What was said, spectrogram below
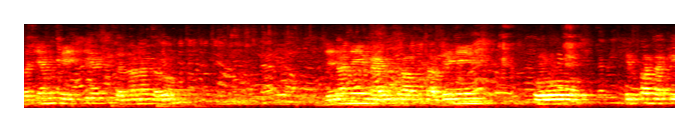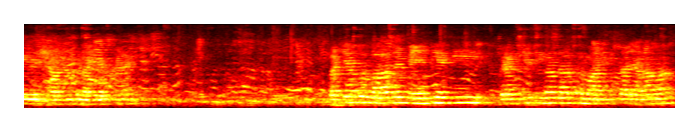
ਬੱਚਿਆਂ ਨੂੰ ਬੇਨਤੀ ਹੈ ਕਿ ਗੱਲਾਂ ਨਾ ਕਰੋ। ਜਿਨ੍ਹਾਂ ਨੇ ਮੈਡਲ ਪ੍ਰਾਪਤ ਕਰਦੇ ਨੇ, ਉਹ ਕਿਰਪਾ ਕਰਕੇ ਸ਼ਾਂਤੀ ਬਣਾਈ ਰੱਖਣ। ਬੱਚਿਆਂ ਤੋਂ ਬਾਅਦ ਬੇਨਤੀ ਹੈ ਕਿ ਗ੍ਰੰਥੀ ਸਿੰਘਾਂ ਦਾ ਸਨਮਾਨ ਕੀਤਾ ਜਾਣਾ ਵਾ।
